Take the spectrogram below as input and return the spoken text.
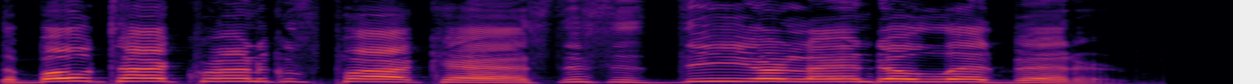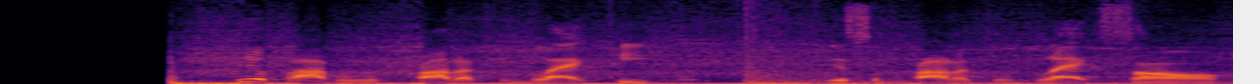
The Bowtie Chronicles podcast. This is D. Orlando Ledbetter. Hip hop is a product of black people. It's a product of black song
